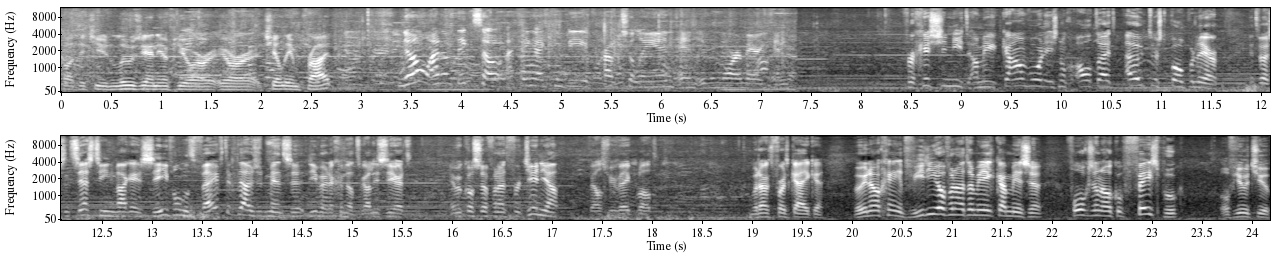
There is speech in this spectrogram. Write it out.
But did you lose any of your, your Chilean pride? No, I don't think so. I think I can be a proud Chilean and even more American. Vergis je niet, Amerikaan worden is nog altijd uiterst populair. In 2016 waren er 750.000 mensen die werden genaturaliseerd. En we kosten vanuit Virginia, ons weer Weekblad. Bedankt voor het kijken. Wil je nou geen video vanuit Amerika missen? Volg ons dan ook op Facebook of YouTube.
